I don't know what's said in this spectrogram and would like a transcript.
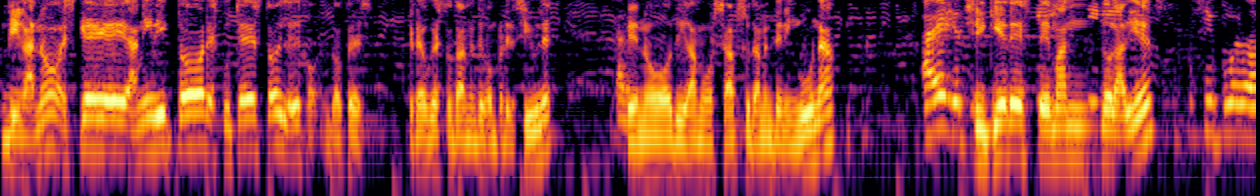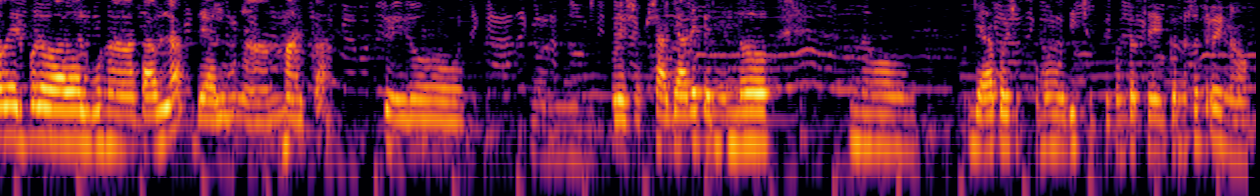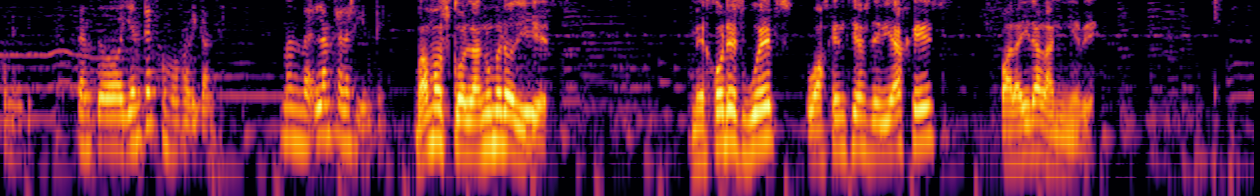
diga, no, es que a mí Víctor escuché esto y le dijo. Entonces, creo que es totalmente comprensible, claro. que no digamos absolutamente ninguna. A ver, yo si quieres, te mando la 10. Sí, puedo haber probado alguna tabla de alguna marca, pero mm, por eso, o sea, ya dependiendo no, ya pues como hemos dicho, que contacten con nosotros y nos comenten, tanto oyentes como fabricantes. Manda, lanza la siguiente. Vamos con la número 10. Mejores webs o agencias de viajes para ir a la nieve.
